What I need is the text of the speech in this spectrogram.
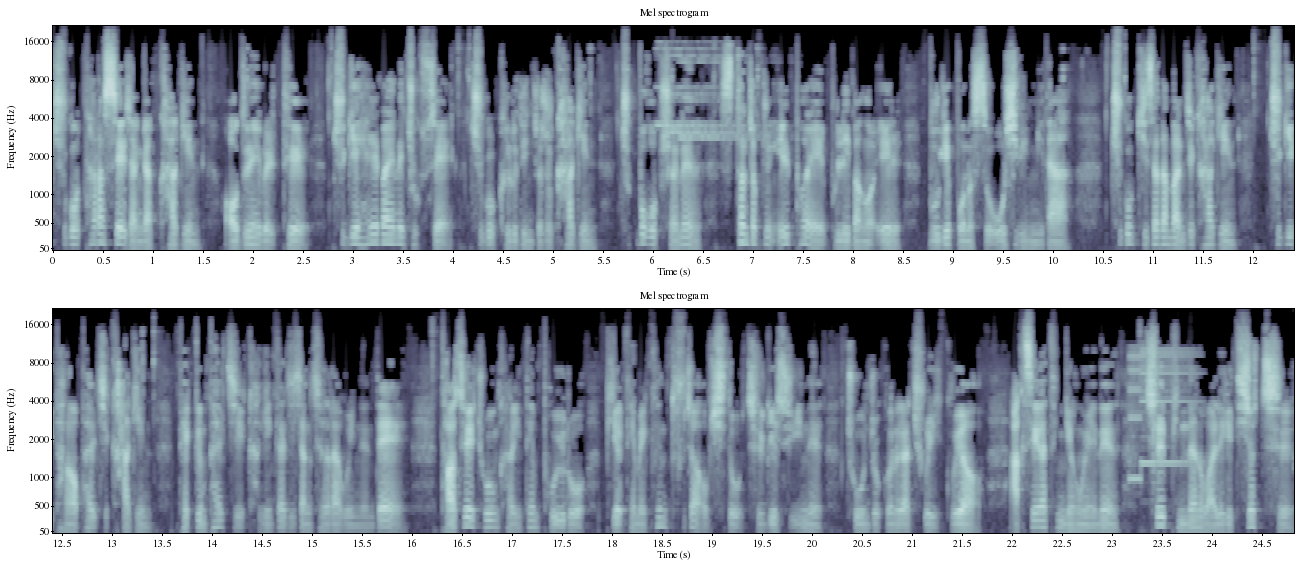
추고 타라스의 장갑 각인, 어둠의 벨트, 축이 헬바인의 족쇄, 추고 글루딘 저주 각인, 축복 옵션은 스턴 적중 1%에 물리방어 1, 무게 보너스 50입니다. 추구 기사단 반지 각인, 축이 방어 팔찌 각인, 백금 팔찌 각인까지 장착을 하고 있는데 다수의 좋은 각인템 보유로 비약템에 큰 투자 없이도 즐길 수 있는 좋은 조건을 갖추고 있고요. 악세 같은 경우에는 7 빛나는 완력의 티셔츠,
